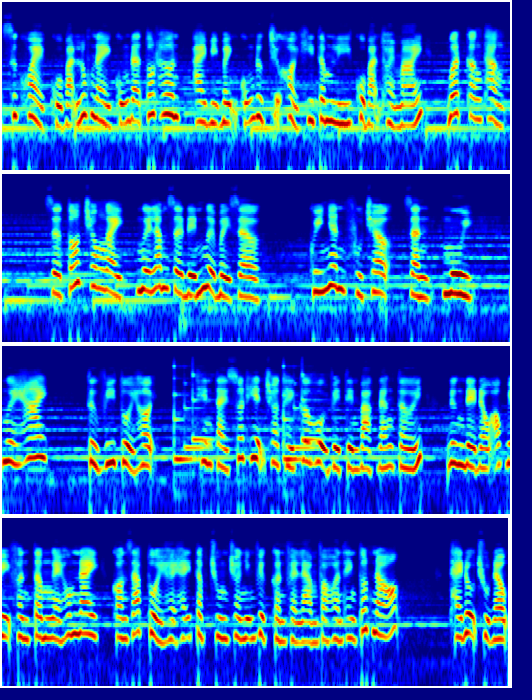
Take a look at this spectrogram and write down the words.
Sức khỏe của bạn lúc này cũng đã tốt hơn, ai bị bệnh cũng được chữa khỏi khi tâm lý của bạn thoải mái, bớt căng thẳng. Giờ tốt trong ngày, 15 giờ đến 17 giờ quý nhân phù trợ, dần, mùi. 12. Tử vi tuổi hợi Thiên tài xuất hiện cho thấy cơ hội về tiền bạc đang tới. Đừng để đầu óc bị phân tâm ngày hôm nay, con giáp tuổi hợi hãy tập trung cho những việc cần phải làm và hoàn thành tốt nó. Thái độ chủ động,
